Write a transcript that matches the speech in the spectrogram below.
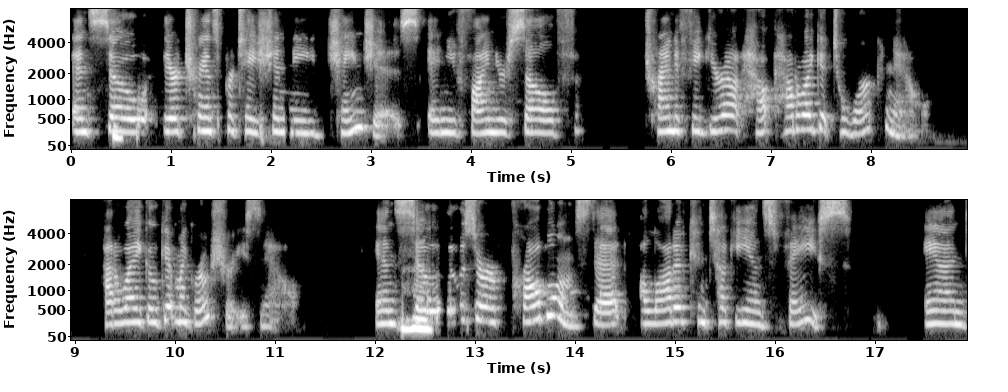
And so their transportation need changes, and you find yourself trying to figure out how, how do I get to work now? How do I go get my groceries now? And mm-hmm. so those are problems that a lot of Kentuckians face. And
